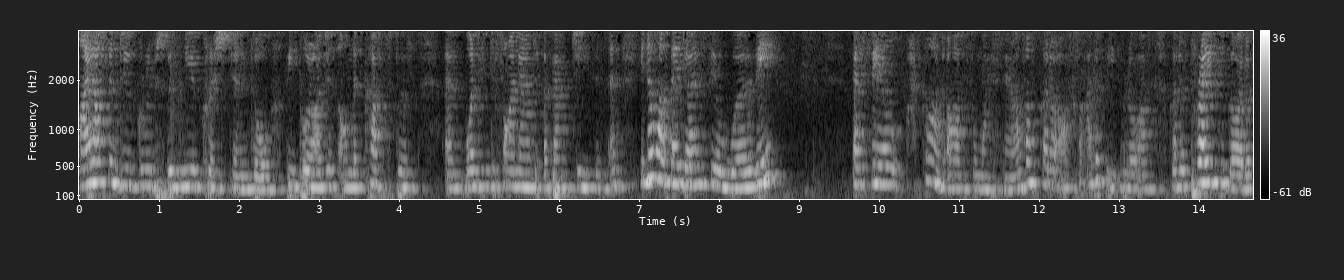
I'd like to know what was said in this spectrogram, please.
I often do groups with new Christians or people who are just on the cusp of um, wanting to find out about Jesus. And you know what? They don't feel worthy. They feel, I can't ask for myself. I've got to ask for other people, or I've got to pray to God, or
